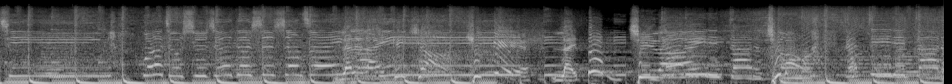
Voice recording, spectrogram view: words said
依就是这个世上最来来来，跟上音乐，来动起来，冲！哒滴滴哒哒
